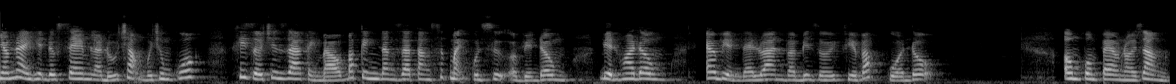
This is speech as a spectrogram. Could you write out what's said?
Nhóm này hiện được xem là đối trọng với Trung Quốc khi giới chuyên gia cảnh báo Bắc Kinh đang gia tăng sức mạnh quân sự ở Biển Đông, Biển Hoa Đông, eo biển Đài Loan và biên giới phía Bắc của Ấn Độ. Ông Pompeo nói rằng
